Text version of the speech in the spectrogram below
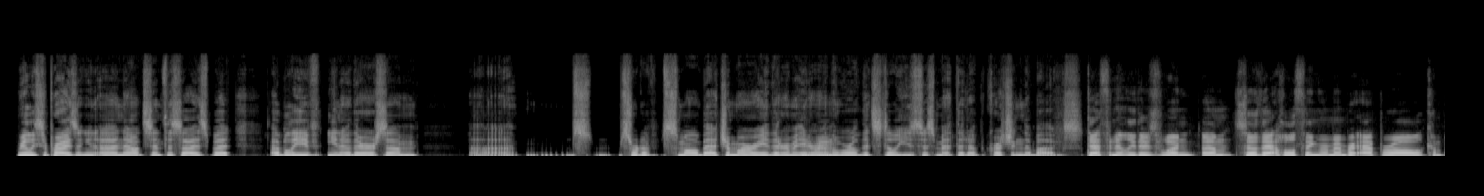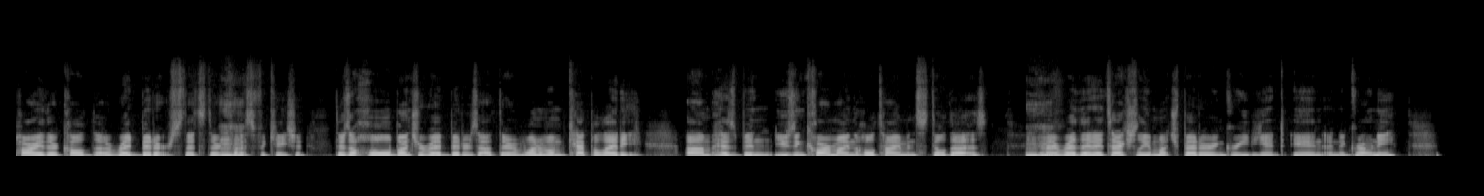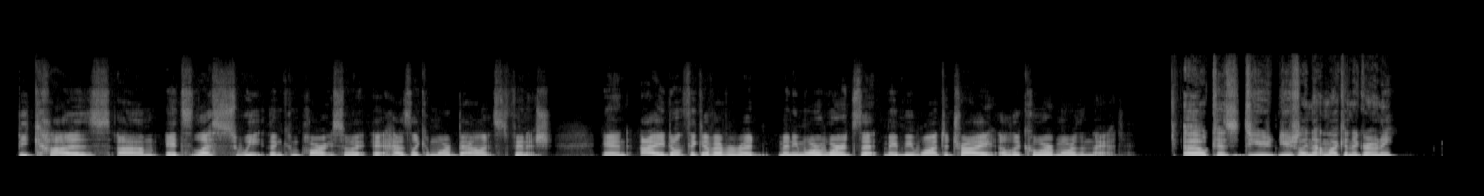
really surprising. Uh, now it's synthesized, but I believe you know there are some uh, s- sort of small batch amari that are made around Mhm. the world that still use this method of crushing the bugs. Definitely. There's one. Um, so that whole thing, remember, Aperol, Campari, they're called uh, red bitters. That's their Mhm. classification. There's a whole bunch of red bitters out there. And one of them, Cappelletti, um, has been using carmine the whole time and still does. Mhm. And I read that it's actually a much better ingredient in a Negroni because um, it's less sweet than Campari. So it, it has like a more balanced finish. And I don't think I've ever read many more words that made me want to try a liqueur more than that. Oh, because do you usually not like a Negroni?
